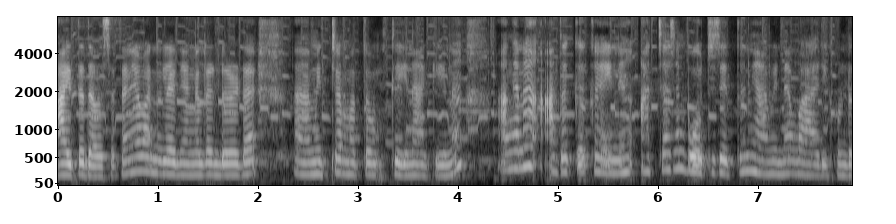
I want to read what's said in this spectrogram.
ആദ്യത്തെ ദിവസത്തെ. ഞാൻ പറഞ്ഞില്ലേ ഞങ്ങൾ രണ്ടുപേരുടെ മിറ്റം മൊത്തം ക്ലീൻ അങ്ങനെ അതൊക്കെ കഴിഞ്ഞ് അച്ചാച്ചൻ പോച്ച് ചെത്ത് ഞാൻ പിന്നെ വാരിക്കൊണ്ട്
